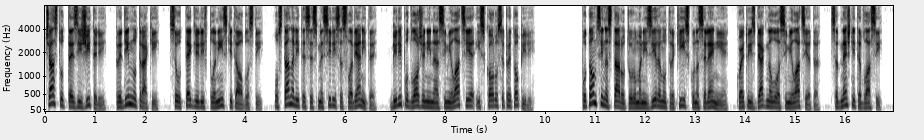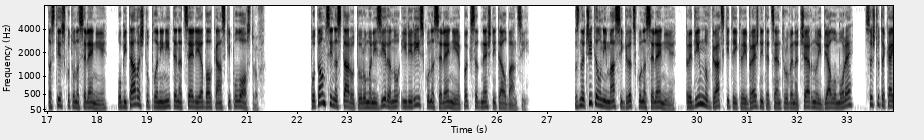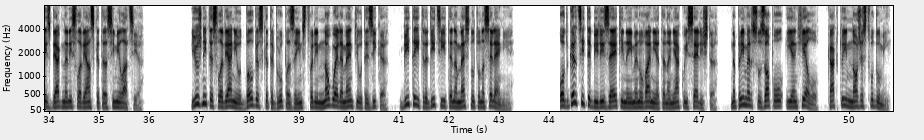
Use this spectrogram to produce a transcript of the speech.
Част от тези жители, предимно траки, се оттеглили в планинските области, останалите се смесили с славяните, били подложени на асимилация и скоро се претопили. Потомци на старото романизирано тракийско население, което избягнало асимилацията, са днешните власи, пастирското население, обитаващо планините на целия Балкански полуостров. Потомци на старото романизирано илирийско население пък са днешните албанци. Значителни маси гръцко население, предимно в градските и крайбрежните центрове на Черно и Бяло море, също така избягнали славянската асимилация. Южните славяни от българската група заимствали много елементи от езика, бита и традициите на местното население. От гърците били заети наименованията на някои селища, например Созопол и Анхиело, както и множество думи.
